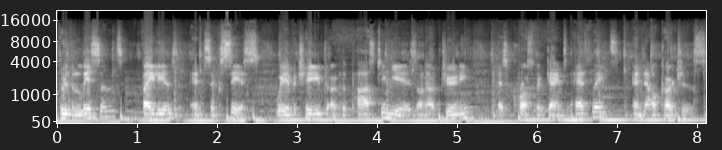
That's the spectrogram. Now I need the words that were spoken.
Through the lessons, failures, and success we have achieved over the past 10 years on our journey as CrossFit Games athletes and now coaches.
